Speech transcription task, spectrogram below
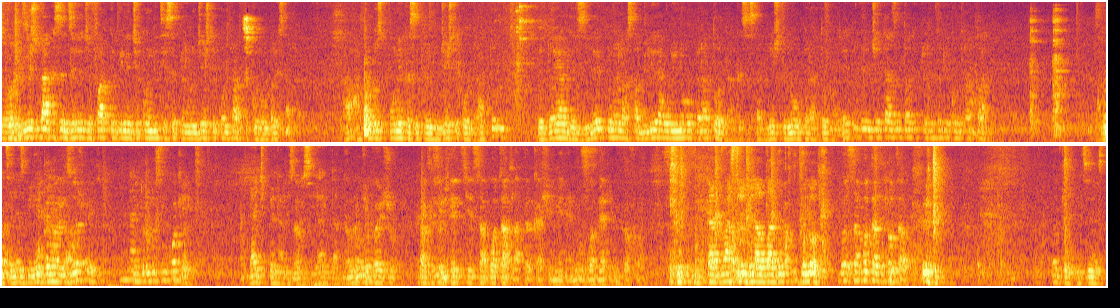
Spuneți. Nu știu dacă se înțelege foarte bine în ce condiții se prelungește contractul cu Rompresta. Da? Acolo spune că se prelungește contractul pe 2 ani de zile până la stabilirea unui nou operator. Dacă se stabilește un nou operator mai repede, încetează toate prevederile contractuale. Am înțeles bine? Penalizări introdus în contract. Dai ce penalist da. să ai, dar... Domnul Cipoișu, cred că sunteți sabotat la fel ca și mine, nu vă merge microfon. Dar noastră vi l-au dat deloc. Vă sabotează total. Ok, mulțumesc.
